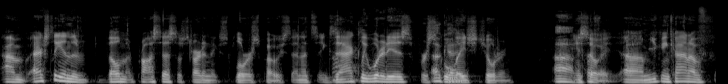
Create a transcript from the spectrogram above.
I'm actually in the development process of starting an Explorers Post, and it's exactly what it is for Okay. school age children. Ah, and so um, you can kind of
